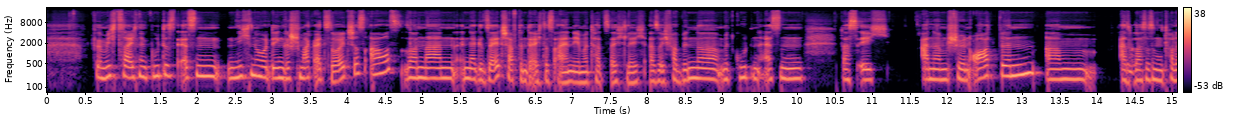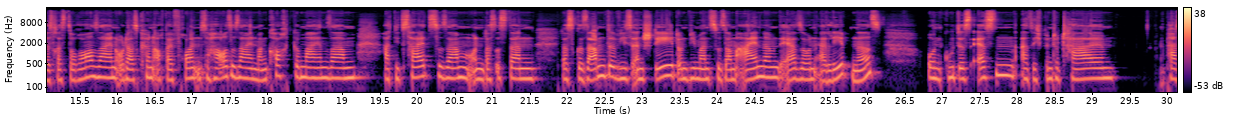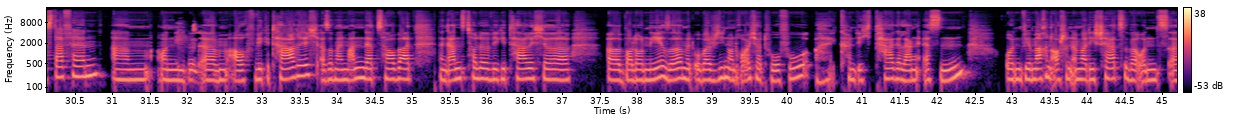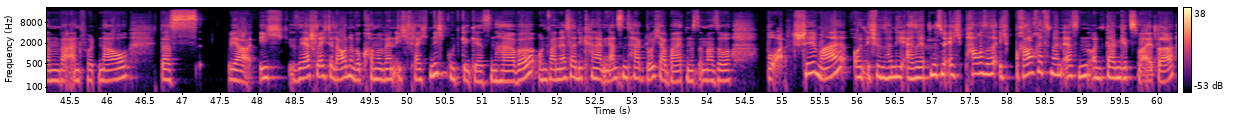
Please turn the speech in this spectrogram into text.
Für mich zeichnet gutes Essen nicht nur den Geschmack als solches aus, sondern in der Gesellschaft, in der ich das einnehme tatsächlich. Also ich verbinde mit gutem Essen, dass ich an einem schönen Ort bin. Ähm, also lass es ein tolles Restaurant sein oder es können auch bei Freunden zu Hause sein. Man kocht gemeinsam, hat die Zeit zusammen und das ist dann das Gesamte, wie es entsteht und wie man zusammen einnimmt, eher so ein Erlebnis. Und gutes Essen, also ich bin total Pasta-Fan ähm, und ähm, auch vegetarisch. Also mein Mann, der zaubert eine ganz tolle vegetarische äh, Bolognese mit Aubergine und Räuchertofu. Könnte ich tagelang essen. Und wir machen auch schon immer die Scherze bei uns ähm, bei Antwort Now, dass ja, ich sehr schlechte Laune bekomme, wenn ich vielleicht nicht gut gegessen habe. Und Vanessa, die kann halt den ganzen Tag durcharbeiten, ist immer so, boah, chill mal. Und ich bin so, nee, also jetzt müssen wir echt Pause, ich brauche jetzt mein Essen und dann geht's weiter.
